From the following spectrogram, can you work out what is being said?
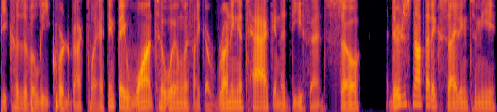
because of elite quarterback play. I think they want to win with like a running attack and a defense. So they're just not that exciting to me.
